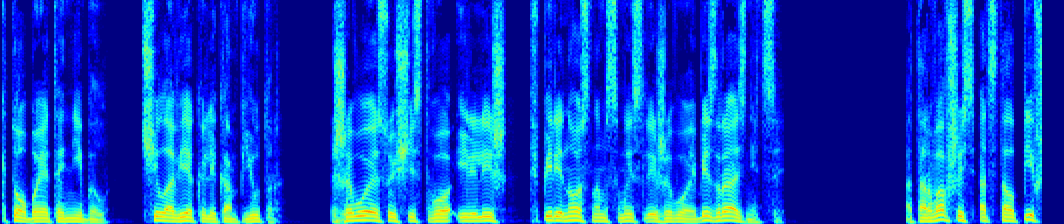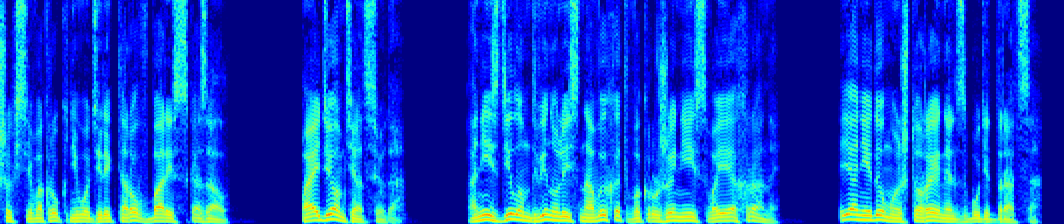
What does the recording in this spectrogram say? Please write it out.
Кто бы это ни был, человек или компьютер, живое существо или лишь в переносном смысле живое, без разницы. Оторвавшись от столпившихся вокруг него директоров, Баррис сказал, «Пойдемте отсюда». Они с Дилом двинулись на выход в окружении своей охраны. Я не думаю, что Рейнольдс будет драться.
